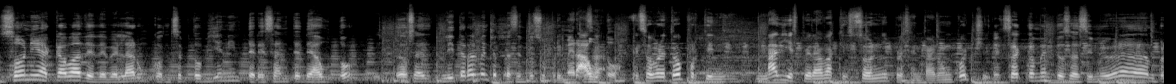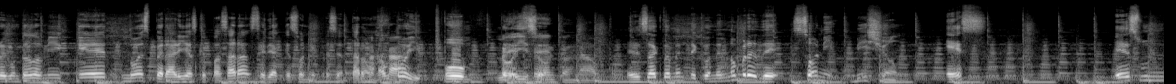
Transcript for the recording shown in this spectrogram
Sony acaba de develar un concepto bien interesante de auto. O sea, literalmente presentó su primer O sea, auto. sobre todo porque nadie esperaba que Sony presentara un coche. Exactamente, o sea, si me hubieran preguntado a mí qué no esperarías que pasara, sería que Sony presentara un Ajá. auto y ¡pum! Lo hizo. Presenta un auto. Exactamente, con el nombre de Sony Vision S. Es un,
